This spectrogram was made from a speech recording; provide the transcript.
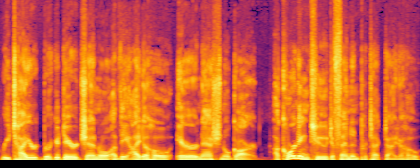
retired Brigadier General of the Idaho Air National Guard. According to Defend and Protect Idaho,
